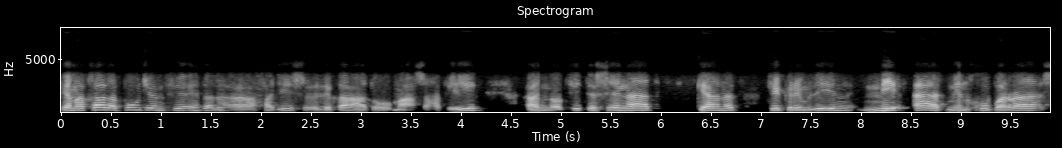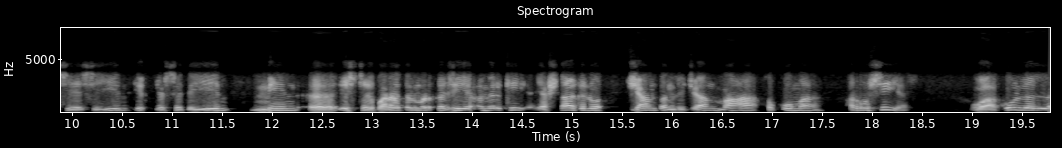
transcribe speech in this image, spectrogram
كما قال بوتين في إحدى الحديث لقاءاته مع الصحفيين أنه في التسعينات كانت في كرملين مئات من خبراء سياسيين اقتصاديين من استخبارات المركزية الأمريكية يشتغلوا جنبا لجنب مع الحكومة الروسية. وكل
